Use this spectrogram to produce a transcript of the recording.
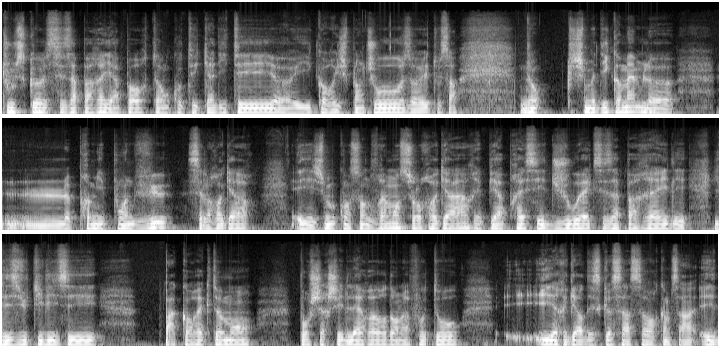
tout ce que ces appareils apportent en côté qualité, euh, ils corrigent plein de choses euh, et tout ça. Donc je me dis quand même le, premier point de vue, c'est le regard. Et je me concentre vraiment sur le regard et puis après essayer de jouer avec ces appareils, les utiliser pas correctement pour chercher l'erreur dans la photo et regarder ce que ça sort comme ça. Et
